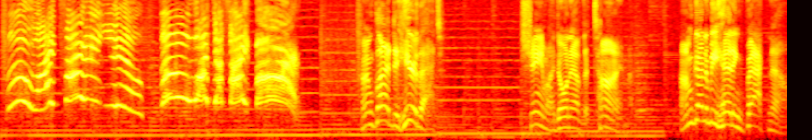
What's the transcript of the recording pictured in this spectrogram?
Buu like fighting you! Buu want to fight more! I'm glad to hear that. Shame I don't have the time. I'm gonna be heading back now.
